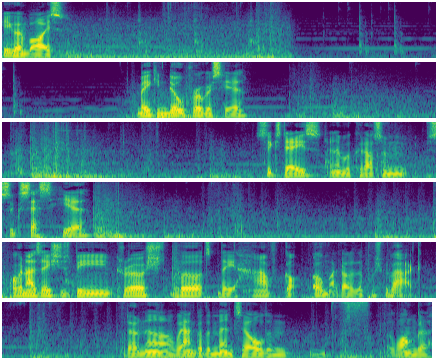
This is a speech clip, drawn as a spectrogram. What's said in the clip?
Keep going, boys. Making no progress here. Six days, and then we could have some success here. Organisation's been crushed, but they have got... Oh my god, they pushed me back? I don't know. We haven't got the men to hold them longer.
